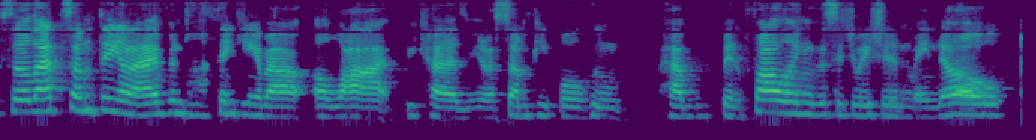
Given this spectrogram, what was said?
So that's something that i've been thinking about a lot because you know some people who have been following the situation may know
